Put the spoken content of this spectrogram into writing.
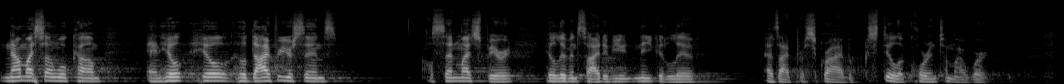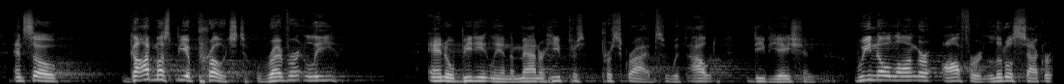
now my son will come and he'll, he'll, he'll die for your sins. I'll send my spirit. He'll live inside of you, and then you could live as I prescribe, still according to my word. And so God must be approached reverently and obediently in the manner he pres- prescribes without deviation. We no longer offer little sacri-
